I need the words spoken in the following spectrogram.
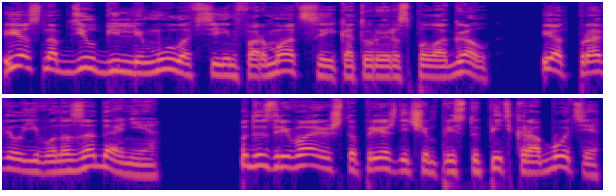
Я снабдил Билли Мула всей информацией, которой располагал, и отправил его на задание. Подозреваю, что прежде чем приступить к работе,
